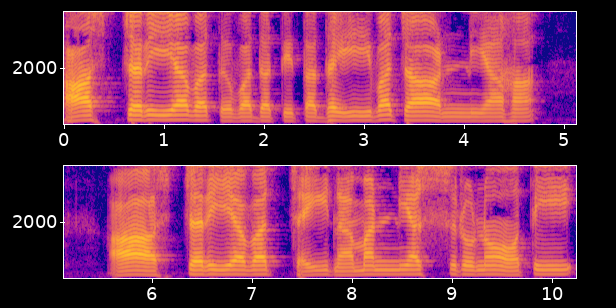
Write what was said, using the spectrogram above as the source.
ఆశ్చర్యవత్ వదతి తథైవ చాణ్య ఆశ్చర్యవచ్చైనమన్యశృణోతి.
